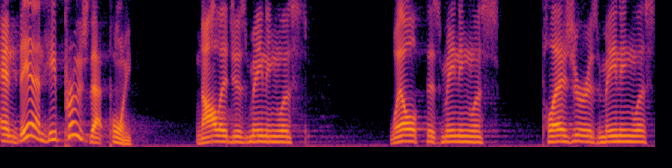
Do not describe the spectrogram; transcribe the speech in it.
And then he proves that point. Knowledge is meaningless, wealth is meaningless, pleasure is meaningless,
